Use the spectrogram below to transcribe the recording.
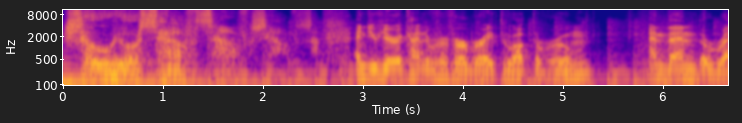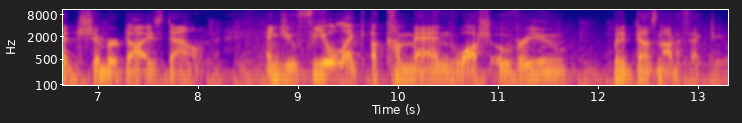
Show yourself, self, self, self. and you hear it kind of reverberate throughout the room and then the red shimmer dies down and you feel like a command wash over you but it does not affect you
